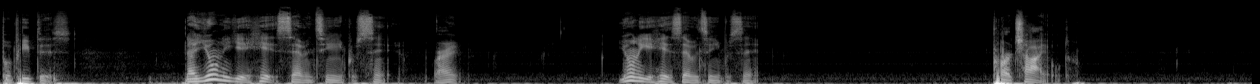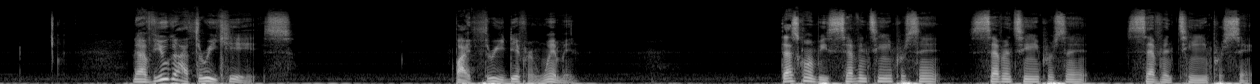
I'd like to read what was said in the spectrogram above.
but peep this. Now you only get hit seventeen percent, right? You only get hit seventeen percent per child. Now, if you got three kids by three different women, that's going to be 17%, 17%, 17%.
